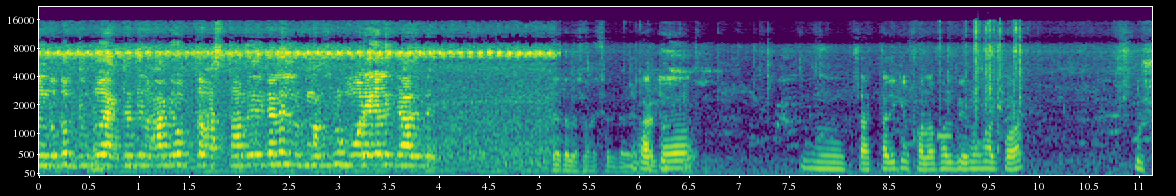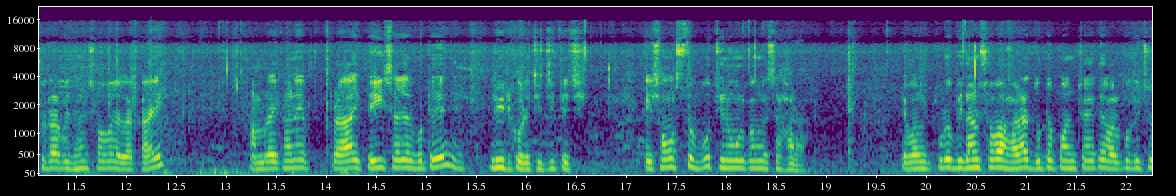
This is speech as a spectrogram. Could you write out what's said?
অন্তত দুটো একটা দিন আগেও তো আসতে হবে এখানে মানুষগুলো মরে গেলে কি আসবে। গত চার তারিখে ফলাফল বের হওয়ার পর পুরসুরা বিধানসভা এলাকায় আমরা এখানে প্রায় তেইশ হাজার ভোটে লিড করেছি জিতেছি। এই সমস্ত বুথ তৃণমূল কংগ্রেসে হারা। এবং পুরো বিধানসভা হারা দুটো পঞ্চায়েতে অল্প কিছু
